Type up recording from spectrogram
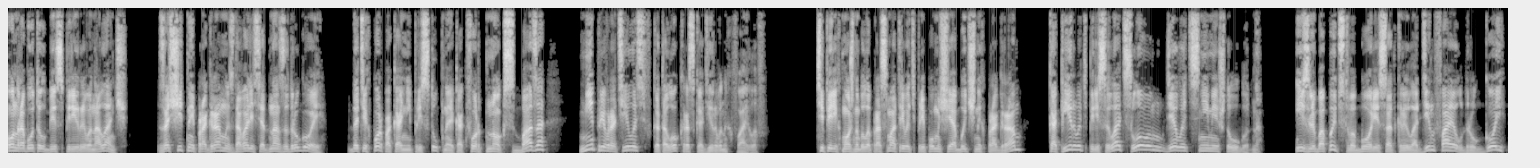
Он работал без перерыва на ланч. Защитные программы сдавались одна за другой, до тех пор, пока неприступная, как Форт Нокс, база не превратилась в каталог раскодированных файлов. Теперь их можно было просматривать при помощи обычных программ, копировать, пересылать, словом, делать с ними что угодно. Из любопытства Борис открыл один файл, другой.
